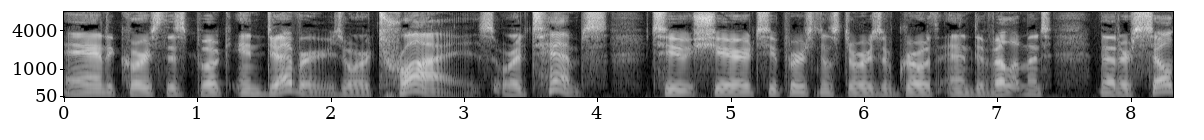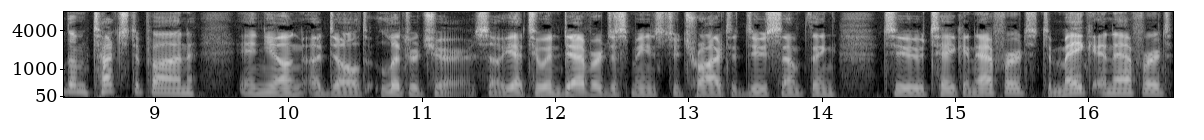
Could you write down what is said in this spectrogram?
And of course, this book endeavors or tries or attempts to share two personal stories of growth and development that are seldom touched upon in young adult literature. So, yeah, to endeavor just means to try to do something, to take an effort, to make an effort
